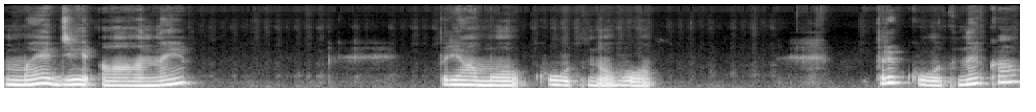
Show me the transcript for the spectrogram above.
медіани прямокутного трикутника.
